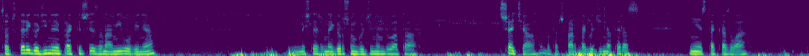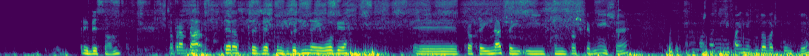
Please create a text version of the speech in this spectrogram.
Co, 4 godziny praktycznie za nami łowienia. Myślę, że najgorszą godziną była ta trzecia, bo ta czwarta godzina teraz nie jest taka zła. Ryby są. Co prawda teraz przez jakąś godzinę je łowię yy, trochę inaczej i są troszkę mniejsze. Można nimi fajnie budować punkty.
